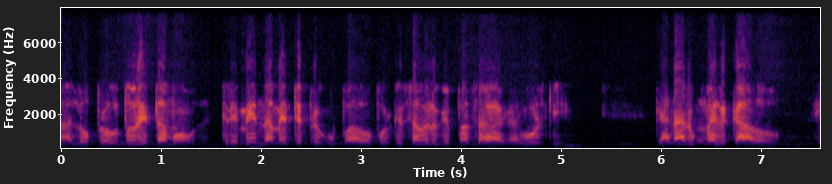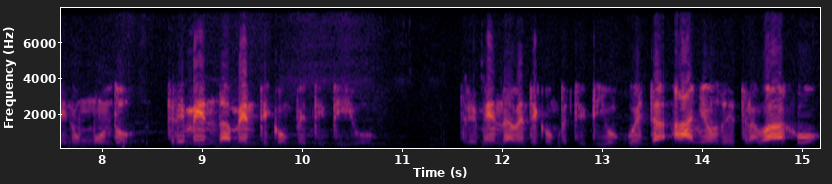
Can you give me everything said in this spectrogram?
a los productores estamos tremendamente preocupados porque sabe lo que pasa, Garbulki, ganar un mercado en un mundo tremendamente competitivo, tremendamente competitivo, cuesta años de trabajo,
